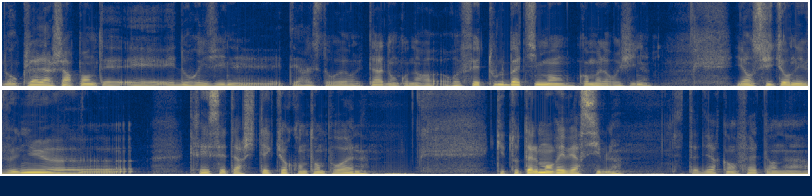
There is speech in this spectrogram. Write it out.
Donc là, la charpente est, est- est d'origine était restaurée en état. Donc on a re- refait tout le bâtiment comme à l'origine. Et ensuite, on est venu euh, créer cette architecture contemporaine qui est totalement réversible. C'est-à-dire qu'en fait, on a,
